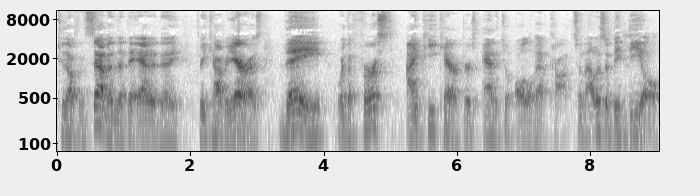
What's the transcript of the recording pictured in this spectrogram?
2007 that they added the Three Caballeros. They were the first IP characters added to all of Epcot. So that was a big deal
